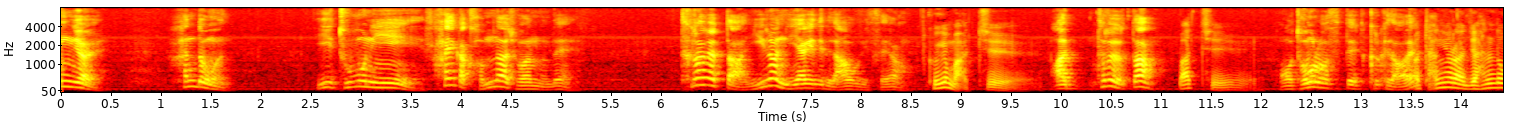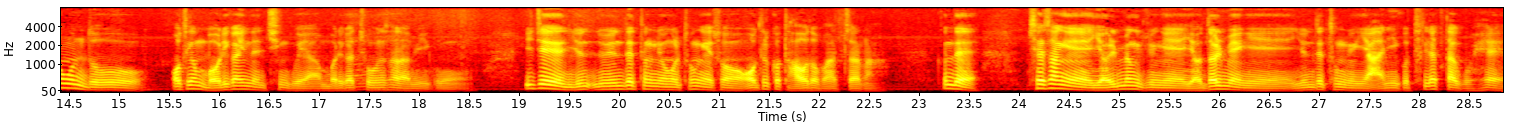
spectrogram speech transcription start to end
윤석열, 한동훈 이 두 분이 사이가 겁나 좋았는데 틀어졌다 이런 이야기들이 나오고 있어요. 그게 맞지. 아 틀어졌다? 맞지. 어 점으로 봤을 때 그렇게 나와요? 아, 당연하지. 한동훈도 어떻게 보면 머리가 있는 친구야. 머리가 좋은 사람이고. 이제 윤, 윤 대통령을 통해서 얻을 거 다 얻어봤잖아. 근데 세상에 10명 중에 8명이 윤 대통령이 아니고 틀렸다고 해.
